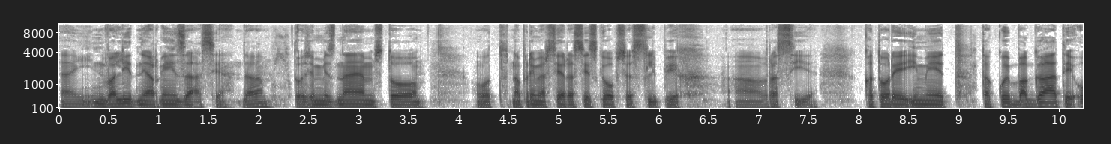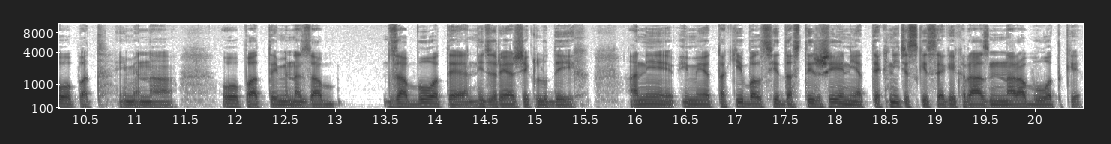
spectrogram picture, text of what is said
э, инвалидные организации, да, тоже мы знаем, что вот, например, все российские общества слепых э, в России, которые имеют такой богатый опыт, именно опыт именно за заботы незрячих людей. Они имеют такие большие достижения, технические всяких разные наработки.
